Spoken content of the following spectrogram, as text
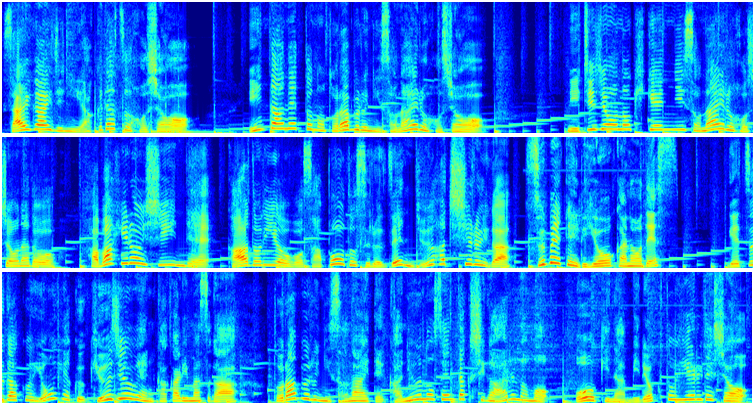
災害時に役立つ保証、インターネットのトラブルに備える保証、日常の危険に備える保証など幅広いシーンでカード利用をサポートする全18種類が全て利用可能です。月額490円かかりますが、トラブルに備えて加入の選択肢があるのも大きな魅力と言えるでしょ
